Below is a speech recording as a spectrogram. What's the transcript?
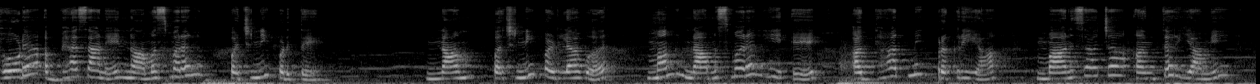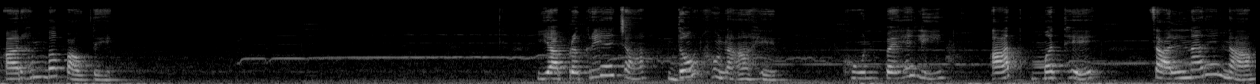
थोड्या अभ्यासाने नामस्मरण पचनी पडते. नाम पचनी पडल्यावर मग नामस्मरण ही एक आध्यात्मिक प्रक्रिया माणसाच्या अंतर्यामी आरंभ पावते. या प्रक्रियेच्या दोन खुणा आहेत. खून पहिली आतमध्ये चालणारे नाम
